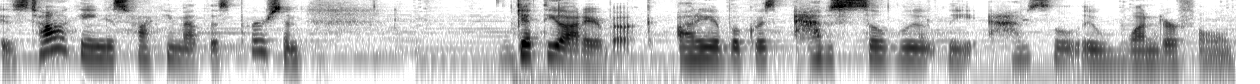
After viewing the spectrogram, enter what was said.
is talking is talking about this person. Get the audiobook. Audiobook was absolutely absolutely wonderful.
